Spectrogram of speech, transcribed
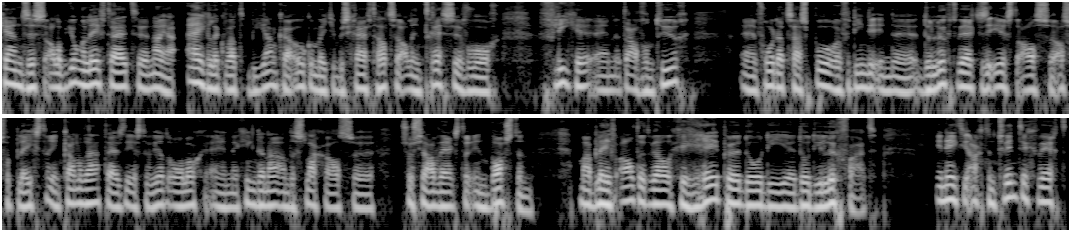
Kansas. Al op jonge leeftijd, nou ja, eigenlijk wat Bianca ook een beetje beschrijft, had ze al interesse voor vliegen en het avontuur. En voordat ze haar sporen verdiende in de, de lucht, werkte ze eerst als, als verpleegster in Canada tijdens de Eerste Wereldoorlog. En ging daarna aan de slag als uh, sociaal werkster in Boston. Maar bleef altijd wel gegrepen door die, door die luchtvaart. In 1928 werd,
